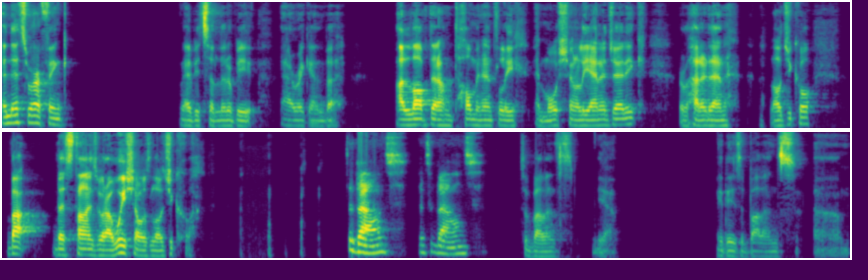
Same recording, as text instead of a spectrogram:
And that's where I think maybe it's a little bit arrogant, but I love that I'm dominantly emotionally energetic rather than logical. But there's times where I wish I was logical. it's a balance it's a balance It's a balance. Yeah. It is a balance. Um,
